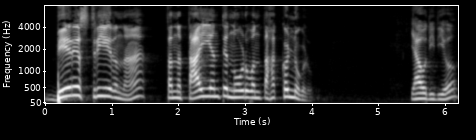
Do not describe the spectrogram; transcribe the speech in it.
ಬೇರೆ ಸ್ತ್ರೀಯರನ್ನ ತನ್ನ ತಾಯಿಯಂತೆ ನೋಡುವಂತಹ ಕಣ್ಣುಗಳು. ಯಾವುದಿದೆಯೋ?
